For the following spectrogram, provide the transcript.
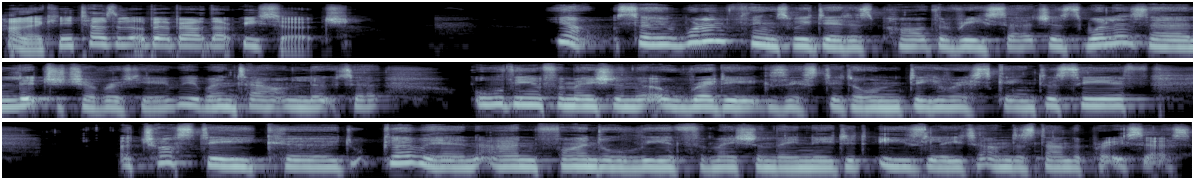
Hannah, can you tell us a little bit about that research? Yeah, so one of the things we did as part of the research, as well as a literature review, we went out and looked at all the information that already existed on de risking to see if a trustee could go in and find all the information they needed easily to understand the process.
